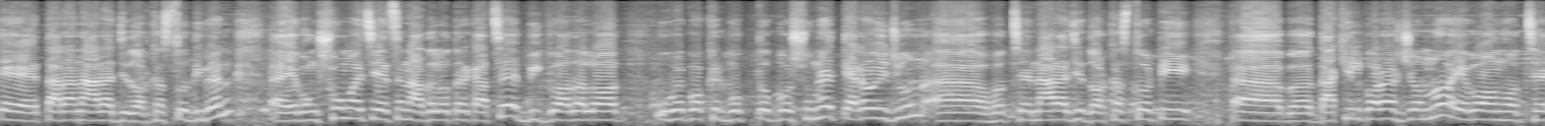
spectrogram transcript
যে তারা নারাজি দরখাস্ত দিবেন এবং সময় চেয়েছেন আদালতের কাছে। বিজ্ঞ আদালত উভয় পক্ষের বক্তব্য শুনে তেরোই জুন হচ্ছে নারাজি দরখাস্তটি দাখিল করার জন্য এবং হচ্ছে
